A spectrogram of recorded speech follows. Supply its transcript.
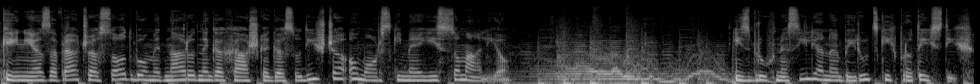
Kenija zavrača sodbo Mednarodnega haškega sodišča o morski meji s Somalijo. Izbruh nasilja na bejrutskih protestih.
